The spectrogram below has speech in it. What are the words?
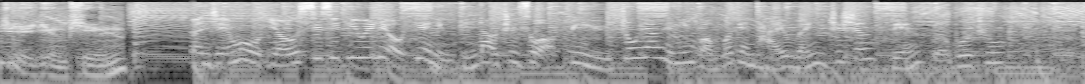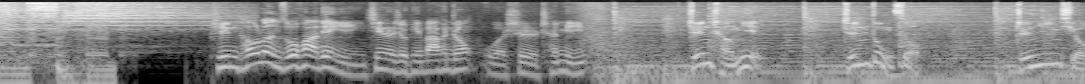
日影评，本节目由 CCTV 六电影频道制作，并与中央人民广播电台文艺之声联合播出。品头论足话电影，今日就评八分钟。我是陈明。真场面，真动作，真英雄，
